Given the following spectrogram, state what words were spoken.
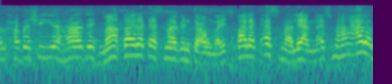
الحبشية هذه. ما قالت أسماء بنت عميس قالت أسماء لأن اسمها علم.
